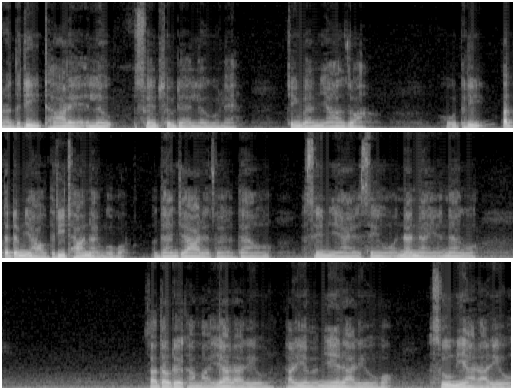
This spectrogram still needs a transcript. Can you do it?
အဲ့တော့တတိထားတဲ့အလုပ်ဆွဲဖြုတ်တဲ့အလုပ်ကိုလည်းချိန်ပန်များစွာဟိုတတိပတ်သက်တဲ့မြောက်တတိထားနိုင်မှုပေါ့အတန်ကြားရတယ်ဆိုရင်အတန်ကိုအစင်းမြင်ရင်အစင်းကိုအနတ်နိုင်အနတ်ကိုစားတော့တဲ့အခါမှာအရာဓာတွေကိုဒါတွေရဲ့မမြဲတာတွေကိုပေါ့အဆိုးမရတာတွေကို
